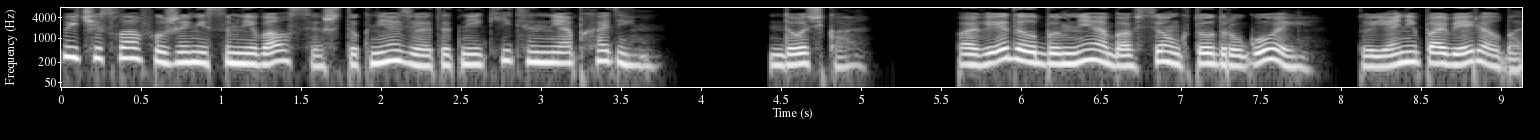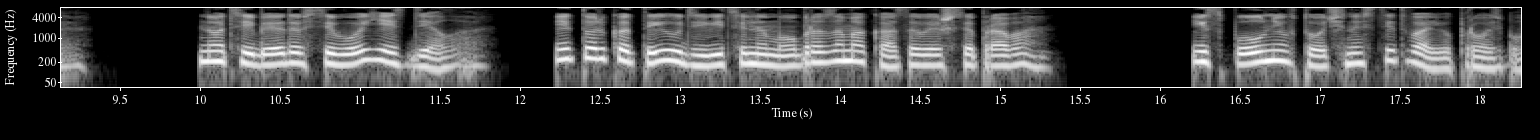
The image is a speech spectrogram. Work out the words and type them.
Вячеслав уже не сомневался, что князю этот Никитин необходим. «Дочка, поведал бы мне обо всем кто другой, то я не поверил бы. Но тебе до всего есть дело, и только ты удивительным образом оказываешься права. Исполню в точности твою просьбу».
